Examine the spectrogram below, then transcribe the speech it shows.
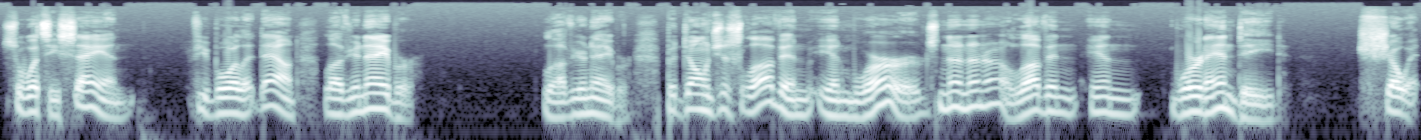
So what's he saying? If you boil it down, love your neighbor. Love your neighbor. But don't just love in, in words. No, no, no. Love in, in word and deed. Show it.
